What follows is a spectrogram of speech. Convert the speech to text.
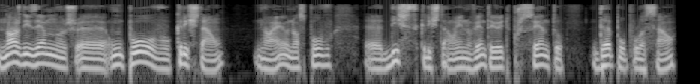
Nós dizemos uh, um povo cristão, não é? O nosso povo uh, diz-se cristão em 98% da população,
